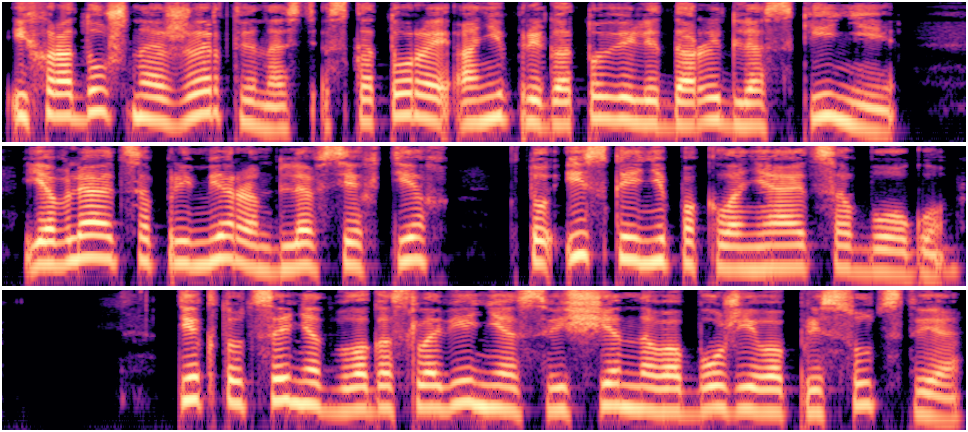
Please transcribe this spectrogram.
Их радушная жертвенность, с которой они приготовили дары для Скинии, является примером для всех тех, кто искренне поклоняется Богу. Те, кто ценят благословение священного Божьего присутствия,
